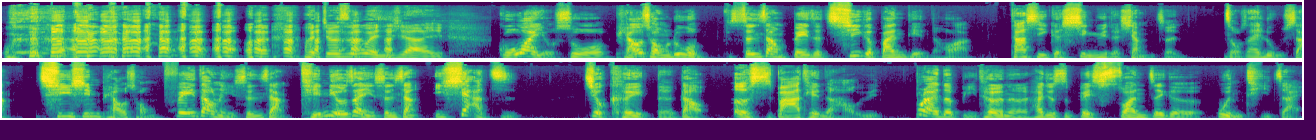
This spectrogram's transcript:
我就是问一下而已。国外有说，瓢虫如果身上背着七个斑点的话，它是一个幸运的象征。走在路上，七星瓢虫飞到你身上，停留在你身上，一下子就可以得到二十八天的好运。布莱德比特呢，他就是被酸这个问题在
